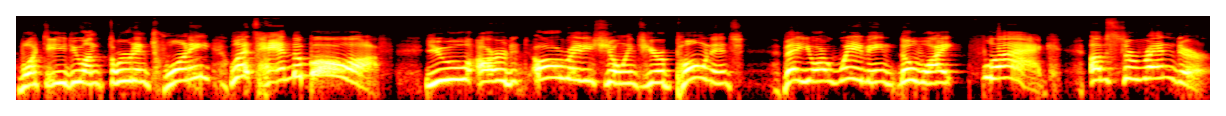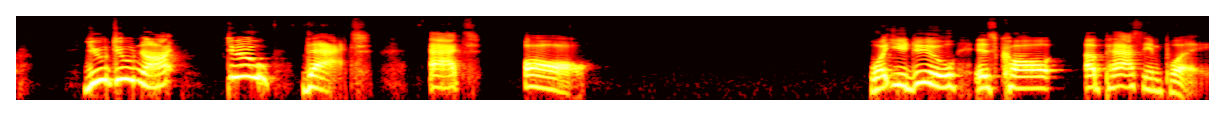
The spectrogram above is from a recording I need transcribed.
What do you do on third and 20? Let's hand the ball off. You are already showing to your opponent that you are waving the white flag of surrender. You do not do that at all. What you do is call a passing play.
